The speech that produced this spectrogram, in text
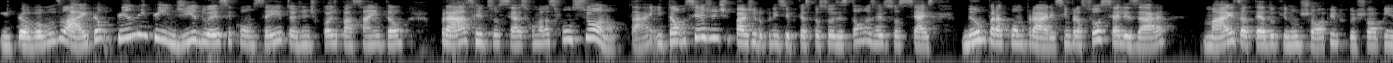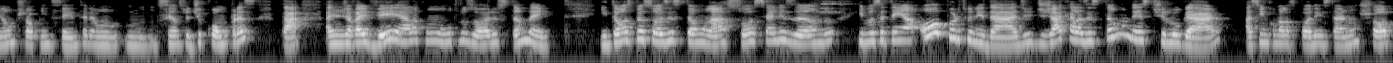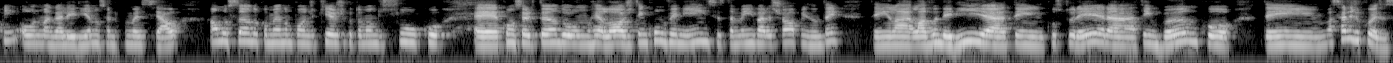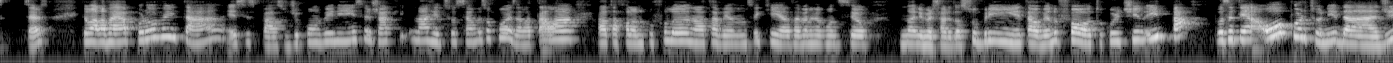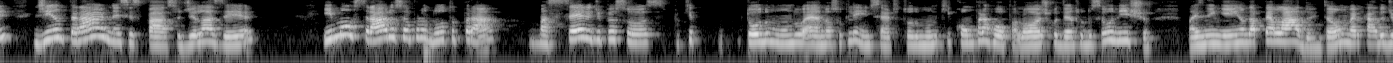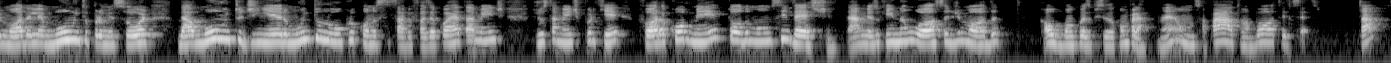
Então vamos lá. Então, tendo entendido esse conceito, a gente pode passar então para as redes sociais, como elas funcionam, tá? Então, se a gente parte do princípio que as pessoas estão nas redes sociais não para comprar e sim para socializar, mais até do que num shopping, porque o shopping é um shopping center, é um, um, centro de compras, tá? A gente já vai ver ela com outros olhos também. Então as pessoas estão lá socializando e você tem a oportunidade de, já que elas estão neste lugar, assim como elas podem estar num shopping ou numa galeria, num centro comercial, almoçando, comendo um pão de queijo, tomando suco, é, consertando um relógio. Tem conveniências também em vários shoppings, não tem? Tem lá lavanderia, tem costureira, tem banco, tem uma série de coisas, certo? Então ela vai aproveitar esse espaço de conveniência, já que na rede social é a mesma coisa. Ela tá lá, ela tá falando com o fulano, ela tá vendo não sei o que, ela tá vendo o que aconteceu no aniversário da sobrinha e tal, vendo foto, curtindo, e pá, você tem a oportunidade de entrar nesse espaço de lazer e mostrar o seu produto para uma série de pessoas, porque todo mundo é nosso cliente, certo? Todo mundo que compra roupa, lógico, dentro do seu nicho, mas ninguém anda pelado. Então, o mercado de moda ele é muito promissor, dá muito dinheiro, muito lucro quando se sabe fazer corretamente, justamente porque fora comer, todo mundo se veste, tá? Mesmo quem não gosta de moda, alguma coisa precisa comprar, né? Um sapato, uma bota, etc, tá?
